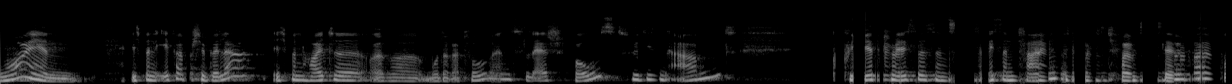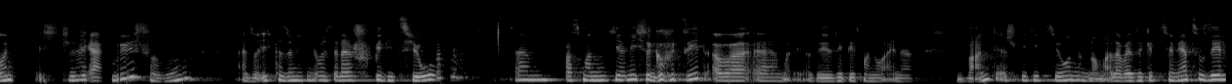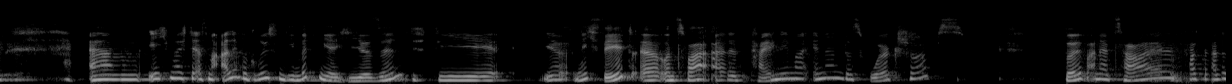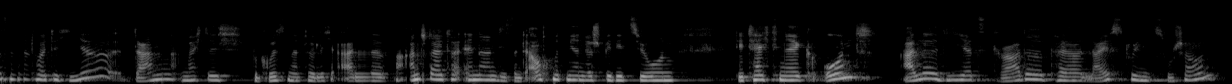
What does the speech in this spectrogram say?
Moin, ich bin Eva Pschibilla. Ich bin heute eure Moderatorin slash Host für diesen Abend. Queer Traces in Space and Time. Ich freue mich selber und ich will grüßen. Also ich persönlich bin übrigens in der Spedition, ähm, was man hier nicht so gut sieht, aber ähm, also ihr seht diesmal nur eine Wand der Spedition. Normalerweise gibt es hier mehr zu sehen. Ähm, ich möchte erstmal alle begrüßen, die mit mir hier sind, die ihr nicht seht, äh, und zwar alle TeilnehmerInnen des Workshops. Zwölf an der Zahl, fast alle sind heute hier. Dann möchte ich begrüßen natürlich alle VeranstalterInnen, die sind auch mit mir in der Spedition, die Technik und alle, die jetzt gerade per Livestream zuschauen.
